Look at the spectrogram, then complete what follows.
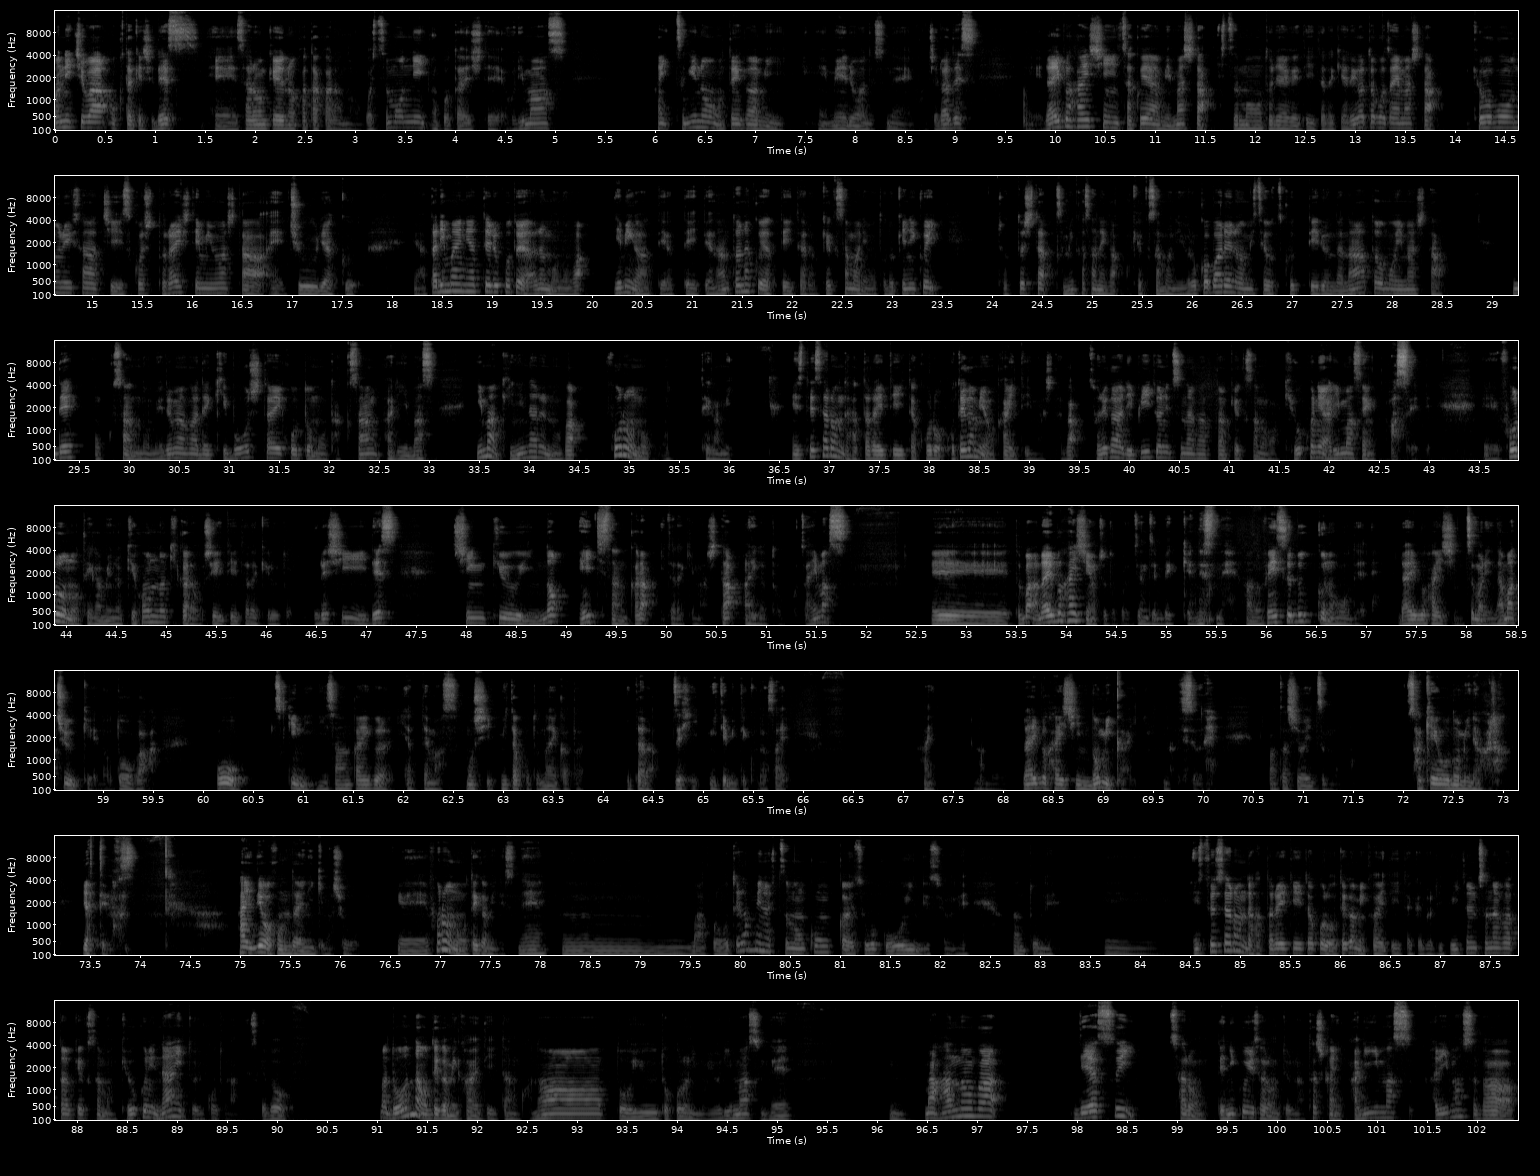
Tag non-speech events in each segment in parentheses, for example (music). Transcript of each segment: こんにちは、奥武です、え、サロン系の方からのご質問にお答えしております。はい、次のお手紙、え、メールはですね、こちらです、え、ライブ配信昨夜見ました。質問を取り上げていただきありがとうございました。競合のリサーチ少しトライしてみました。え中略、当たり前にやっていることやあるものは意味があってやっていて、なんとなくやっていたらお客様には届きにくい。ちょっとした積み重ねがお客様に喜ばれるお店を作っているんだなと思いました。で、奥さんのメルマガで希望したいこともたくさんあります。今気になるのが、フォローのお手紙。エステサロンで働いていた頃、お手紙を書いていましたが、それがリピートにつながったお客様は記憶にありません。汗で。えフォローの手紙の基本の木から教えていただけると嬉しいです。鍼灸院の H さんからいただきました。ありがとうございます。えーと、まあ、ライブ配信はちょっとこれ全然別件ですね。あの、Facebook の方でライブ配信、つまり生中継の動画を月に2、3回ぐらいやってます。もし見たことない方いたら、ぜひ見てみてください。はい。あの、ライブ配信飲み会なんですよね。私はいつも酒を飲みながら (laughs) やってます。はい。では本題に行きましょう。えー、フォローのお手紙ですね。うーん。まあ、これお手紙の質問、今回すごく多いんですよね。あとね、えーエステサロンで働いていた頃お手紙書いていたけど、リピートにつながったお客様は記憶にないということなんですけど、まあ、どんなお手紙書いていたのかなというところにもよりますね。うん。まあ、反応が出やすいサロン、出にくいサロンというのは確かにあります。ありますが、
